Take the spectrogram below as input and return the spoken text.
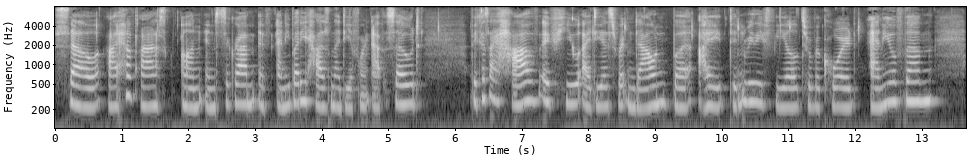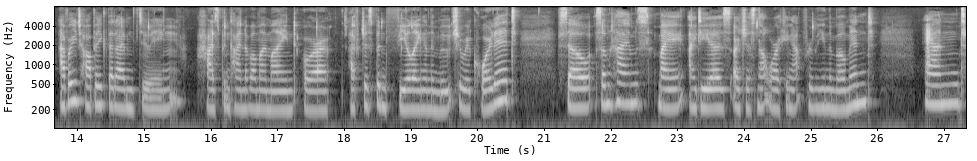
So, I have asked on Instagram if anybody has an idea for an episode because I have a few ideas written down, but I didn't really feel to record any of them. Every topic that I'm doing has been kind of on my mind, or I've just been feeling in the mood to record it. So sometimes my ideas are just not working out for me in the moment. And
